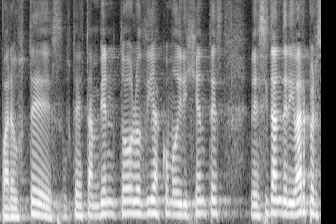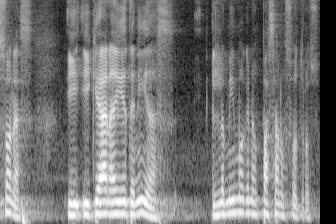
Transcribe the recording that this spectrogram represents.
para ustedes. Ustedes también todos los días como dirigentes necesitan derivar personas y, y quedan ahí detenidas. Es lo mismo que nos pasa a nosotros.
